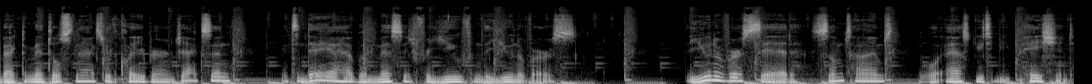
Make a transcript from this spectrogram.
back to Mental Snacks with Claiborne Jackson. And today I have a message for you from the universe. The universe said sometimes it will ask you to be patient.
